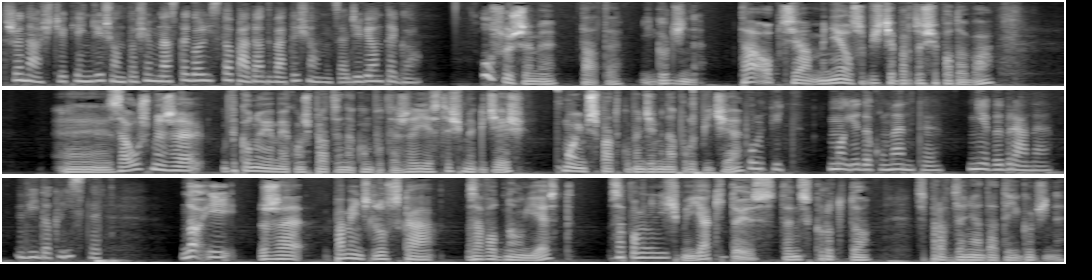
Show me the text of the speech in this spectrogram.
13.50 18 listopada 2009. usłyszymy datę i godzinę. Ta opcja mnie osobiście bardzo się podoba. Yy, Załóżmy, że wykonujemy jakąś pracę na komputerze, jesteśmy gdzieś, w moim przypadku będziemy na pulpicie, Pulpit. Moje dokumenty. Niewybrane. Widok listy. no i że pamięć ludzka zawodną jest, zapomnieliśmy, jaki to jest ten skrót do sprawdzenia daty i godziny.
